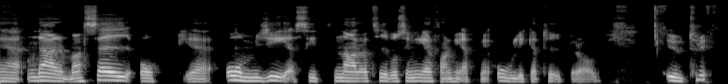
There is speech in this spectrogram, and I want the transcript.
eh, närma sig och eh, omge sitt narrativ och sin erfarenhet med olika typer av uttryck.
